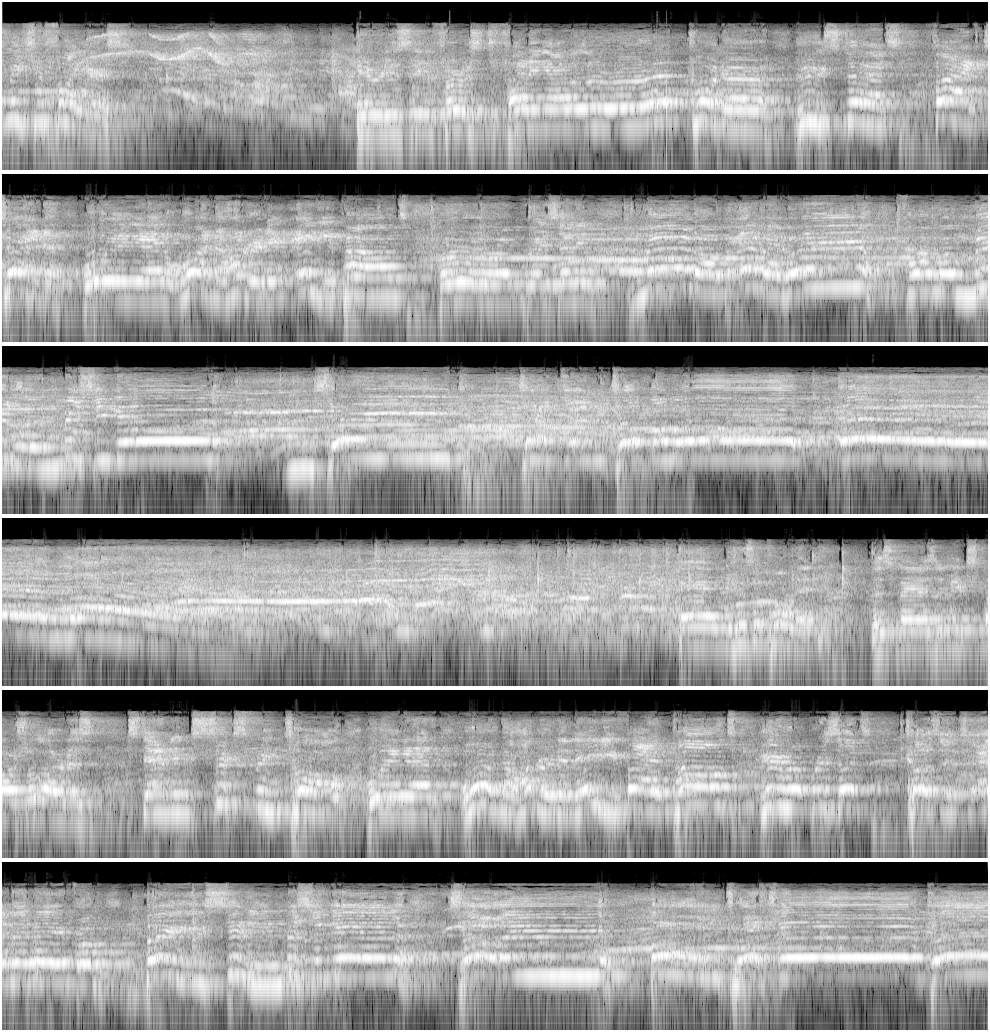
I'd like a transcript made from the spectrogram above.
let's meet your fighters. Introducing first, fighting out of the red corner, who stands 5'10", weighing in at 180 pounds, representing Man Up MMA from Midland, Michigan, Jake Captain Kaufman. And his opponent, this man is a mixed martial artist, standing six feet tall, weighing in at 185 pounds. He represents Cosens MMA from Bay City, Michigan, Charlie Bone Crusher Cosens.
